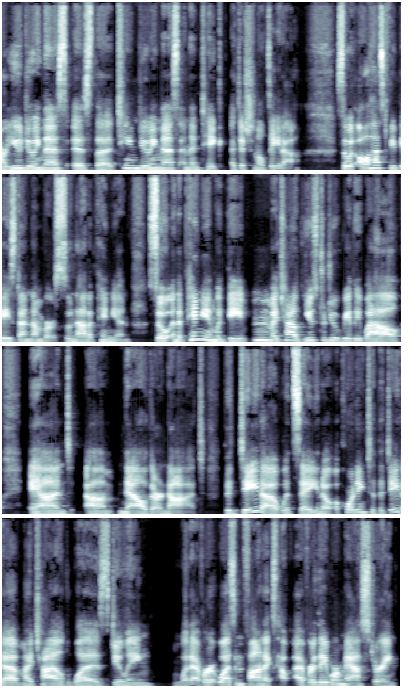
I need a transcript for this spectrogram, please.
are you doing this? Is the team doing this? And then take additional data. So it all has to be based on numbers, so not opinion. So an opinion would be mm, my child used to do really well, and um, now they're not. The data would say, you know, according to the data, my child was doing whatever it was in phonics, however they were mastering,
